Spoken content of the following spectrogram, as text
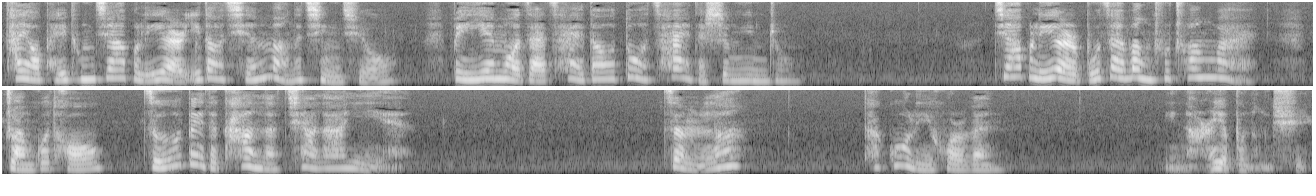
他要陪同加布里尔一道前往的请求，被淹没在菜刀剁菜的声音中。加布里尔不再望出窗外，转过头，责备地看了恰拉一眼。“怎么了？”他过了一会儿问。“你哪儿也不能去。”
